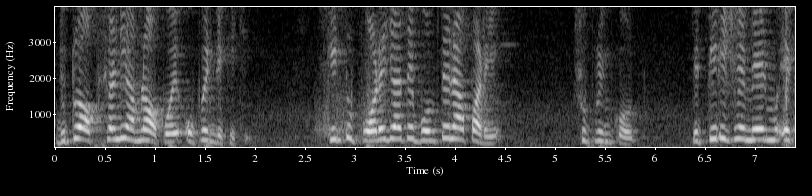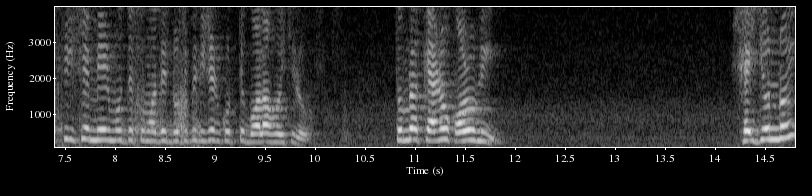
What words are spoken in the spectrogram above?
দুটো অপশানই আমরা ওপেন রেখেছি। কিন্তু পরে যাতে বলতে না পারে সুপ্রিম কোর্ট যে তিরিশে মের, একত্রিশে মের মধ্যে তোমাদের নোটিফিকেশন করতে বলা হয়েছিল, তোমরা কেন করনি? সেই জন্যই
